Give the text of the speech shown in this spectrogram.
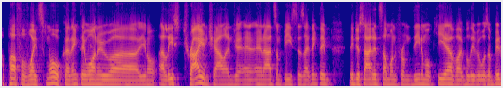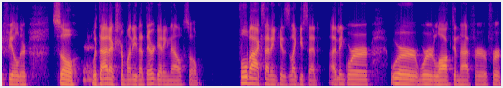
a puff of white smoke. I think they want to, uh, you know, at least try and challenge and, and add some pieces. I think they they just added someone from Dynamo Kiev. I believe it was a midfielder. So with that extra money that they're getting now, so fullbacks, I think is like you said. I think we're we're we're locked in that for for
